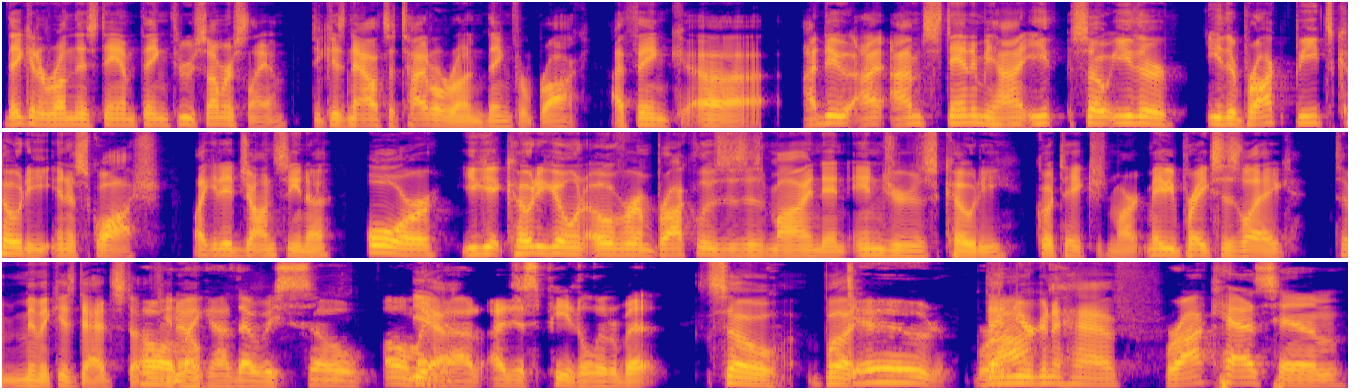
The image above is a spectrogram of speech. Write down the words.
they could have run this damn thing through SummerSlam because now it's a title run thing for Brock. I think, uh, I do. I, I'm standing behind. E- so either either Brock beats Cody in a squash like he did John Cena, or you get Cody going over and Brock loses his mind and injures Cody. Quotation mark. Maybe breaks his leg to mimic his dad's stuff. oh you know. my god, that would be so. Oh my Yeah. god, I just peed a little bit, So, but dude. then you're gonna have Brock has him.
